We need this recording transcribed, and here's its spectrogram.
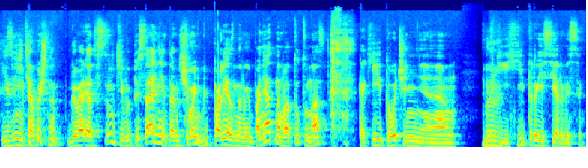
Извините, обычно говорят ссылки в описании, там чего-нибудь полезного и понятного, а тут у нас какие-то очень такие хитрые сервисы.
